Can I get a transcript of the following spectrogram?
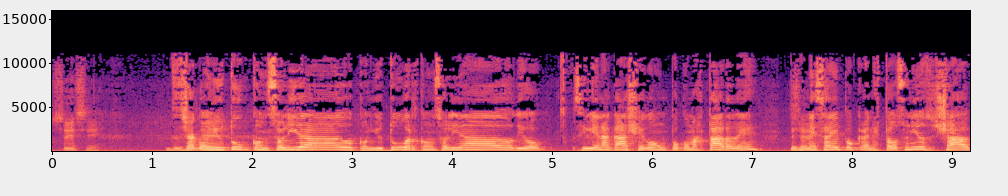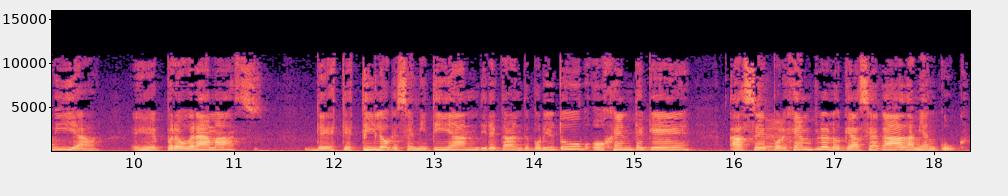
sí, sí. Entonces ya con eh. YouTube consolidado, con YouTubers consolidados, digo, si bien acá llegó un poco más tarde, pero en esa época en Estados Unidos ya había eh, programas de este estilo que se emitían directamente por YouTube o gente que hace, por ejemplo, lo que hace acá Damián Cook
